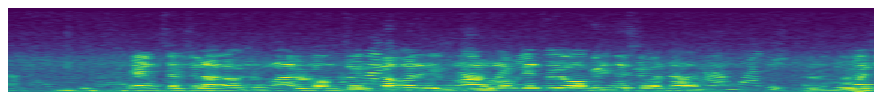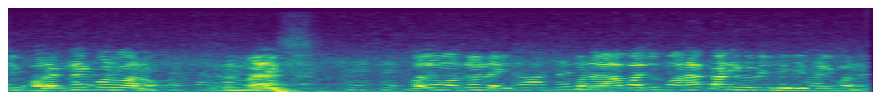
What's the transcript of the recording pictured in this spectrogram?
ટેન્શન શું લાવો છો? મારું નામ તો ખબર છે. મારું નામ લેતો એ ઓગળી જશે વધારાનું હજુ ફરક નહીં પડવાનો. ભલે વાંધો નહીં. પણ આ બાજુ મહાકાળી સુધી ભેગી થઈ મને.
